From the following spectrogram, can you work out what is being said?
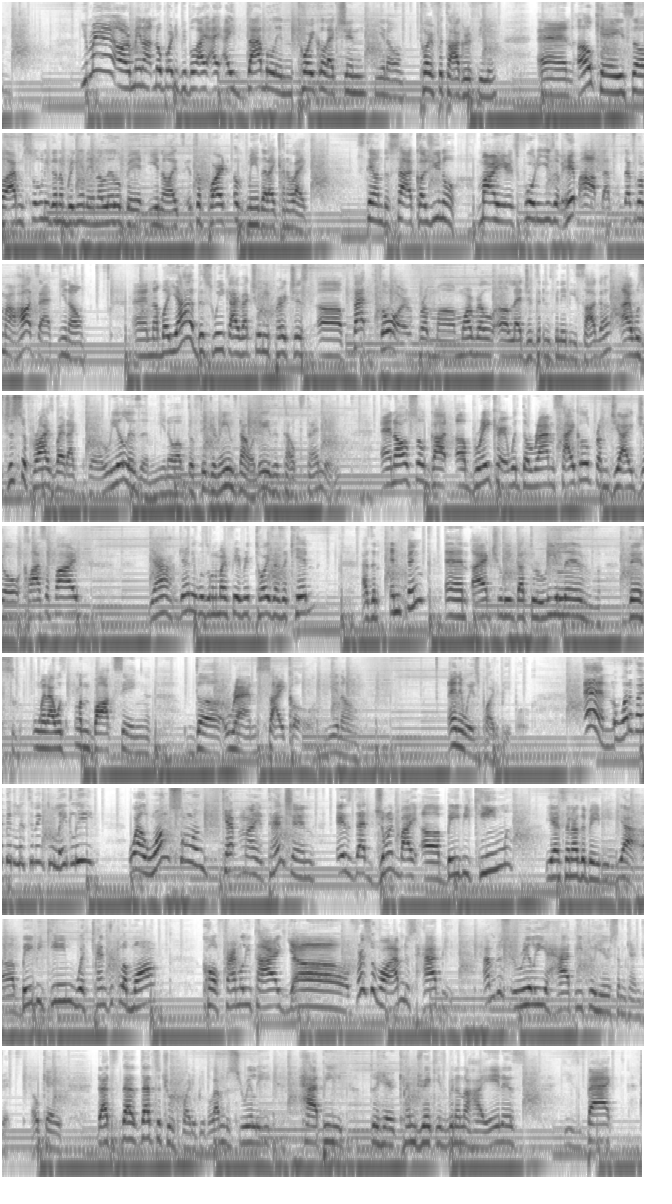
You may or may not know, party people. I I, I dabble in toy collection. You know, toy photography. And okay, so I'm slowly gonna bring it in a little bit. You know, it's it's a part of me that I kind of like stay on the side, cause you know my years, 40 years of hip hop. That's that's where my heart's at, you know. And uh, but yeah, this week I've actually purchased uh, Fat Thor from uh, Marvel uh, Legends Infinity Saga. I was just surprised by like the realism, you know, of the figurines nowadays. It's outstanding. And also got a breaker with the Ram Cycle from GI Joe Classified. Yeah, again, it was one of my favorite toys as a kid, as an infant and I actually got to relive this when I was unboxing the Ram Cycle, you know. Anyways, party people. And what have I been listening to lately? Well, one song kept my attention is that joint by uh, Baby Keem. Yes, another baby. Yeah, uh, Baby Keem with Kendrick Lamar called Family Ties. Yo, first of all, I'm just happy I'm just really happy to hear some Kendrick. Okay, that's that that's the truth, party people. I'm just really happy to hear Kendrick. He's been on a hiatus. He's back,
